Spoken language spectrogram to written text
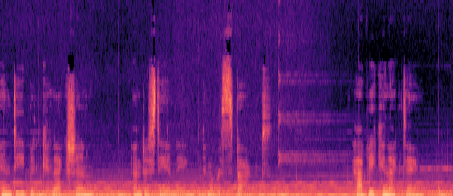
and deepen connection, understanding, and respect. Happy connecting.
